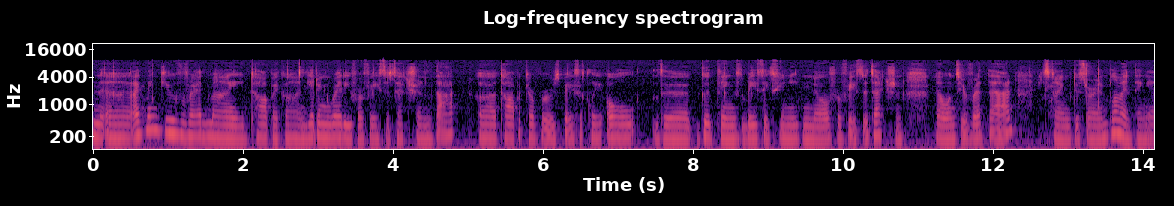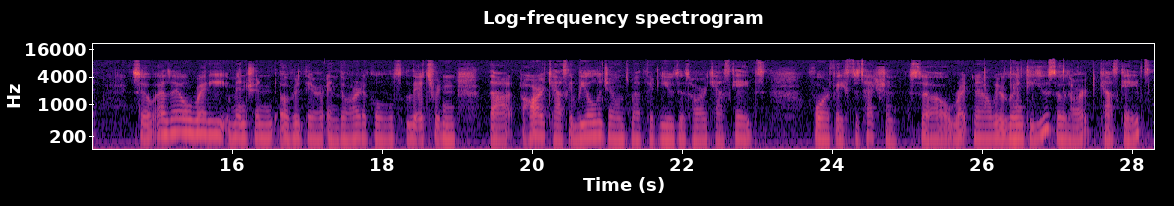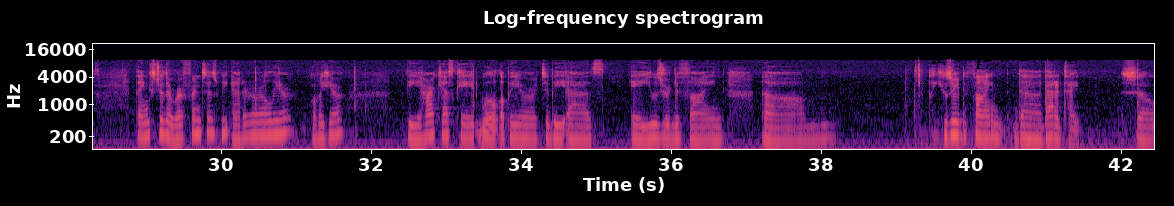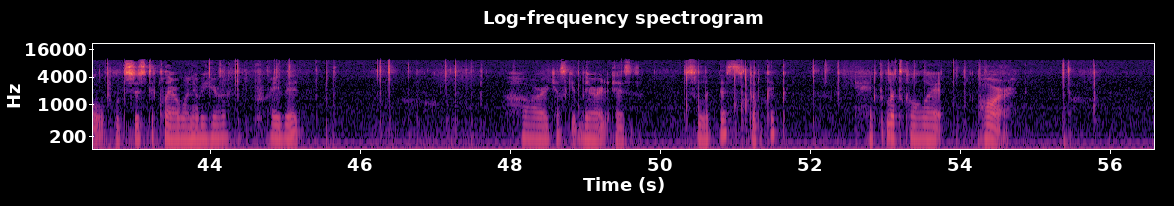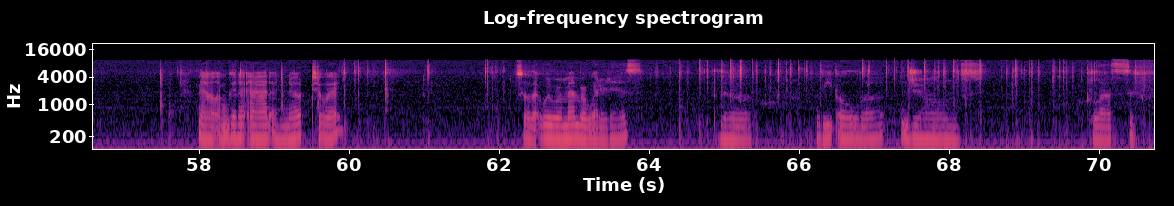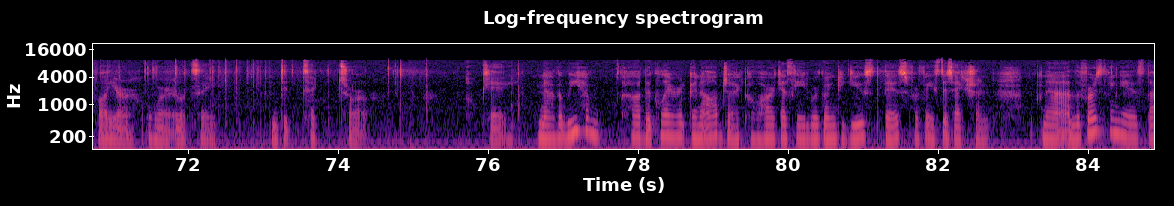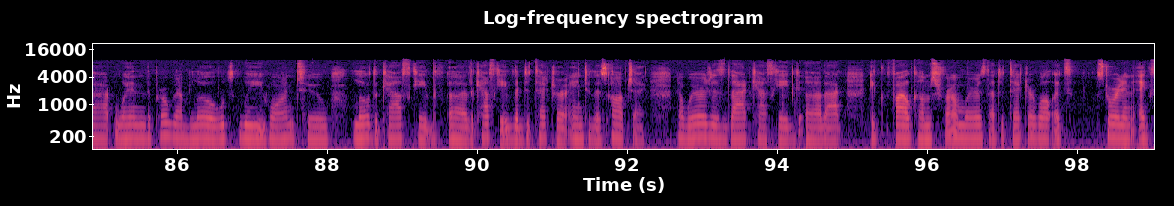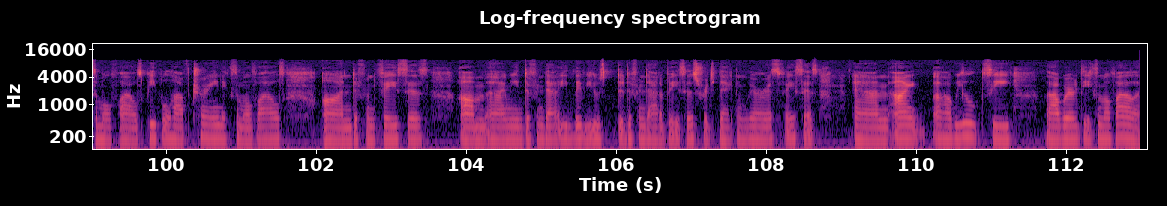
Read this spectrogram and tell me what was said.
Uh, I think you've read my topic on getting ready for face detection. That uh, topic covers basically all the good things, the basics you need to know for face detection. Now once you've read that, it's time to start implementing it. So as I already mentioned over there in the articles, it's written that Haar cascade, Viola Jones method uses Haar cascades for face detection. So right now we're going to use those Haar cascades Thanks to the references we added earlier over here, the Haar cascade will appear to be as a user-defined um, user-defined uh, data type. So let's just declare one over here, private Haar cascade. There it is. Select this, double click, and let's call it har. Now I'm going to add a note to it so that we remember what it is. The Viola Jones classifier or let's say detector. Okay, now that we have uh, declared an object of Haar cascade, we're going to use this for face detection. Now, the first thing is that when the program loads, we want to load the cascade, uh, the cascade, the detector into this object. Now, where does that cascade, uh, that file comes from? Where is that detector? Well, it's stored in XML files. People have trained XML files on different faces. Um, I mean, different they've used the different databases for detecting various faces. And I, uh, we'll see that where the XML file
